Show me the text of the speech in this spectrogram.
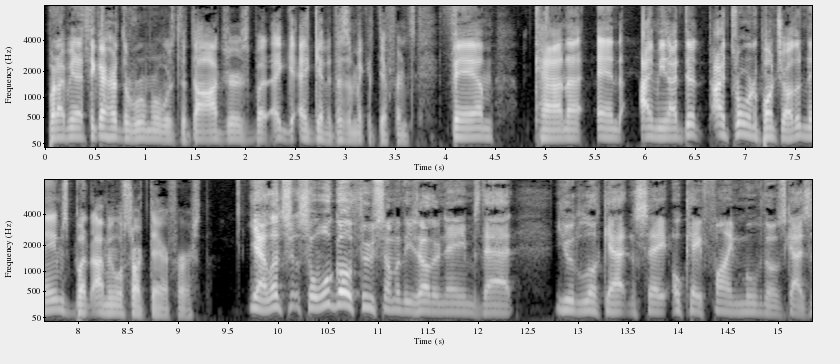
But I mean, I think I heard the rumor was the Dodgers, but again, it doesn't make a difference. Pham, Canha, and I mean, I did I throw in a bunch of other names, but I mean, we'll start there first. Yeah, let's. So we'll go through some of these other names that you'd look at and say, okay, fine, move those guys.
